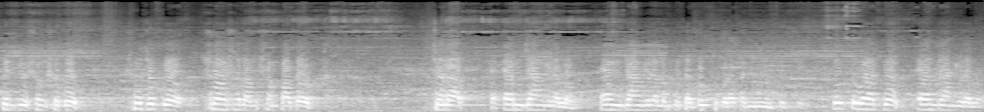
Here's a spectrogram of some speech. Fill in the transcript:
কেন্দ্রীয় সংসদের সুযোগ্য সহসাধারণ সম্পাদক জনাব এম জাহাঙ্গীর আলম। এম জাহাঙ্গীর আলমকে তার বক্তব্য রাখার জন্য বক্তব্য রাখবেন এম জাহাঙ্গীর আলম।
